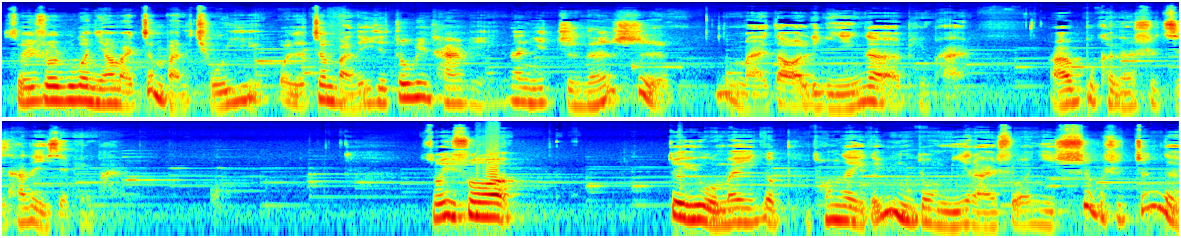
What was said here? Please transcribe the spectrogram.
所以说，如果你要买正版的球衣或者正版的一些周边产品，那你只能是买到李宁的品牌，而不可能是其他的一些品牌。所以说。对于我们一个普通的一个运动迷来说，你是不是真的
